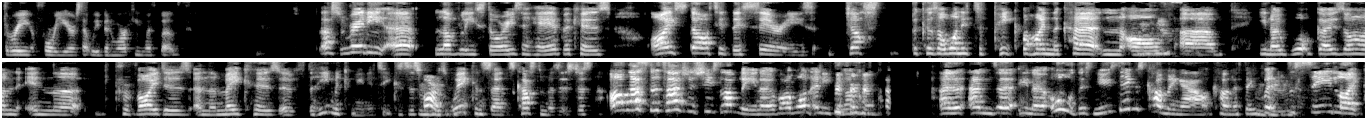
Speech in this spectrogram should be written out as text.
three or four years that we've been working with both. That's really a lovely story to hear because I started this series just because I wanted to peek behind the curtain of, mm-hmm. um, you know, what goes on in the providers and the makers of the HEMA community. Because as far mm-hmm. as we're concerned as customers, it's just, oh, that's Natasha, she's lovely. You know, if I want anything, I can and and uh, you know oh there's new things coming out kind of thing mm-hmm. but to see like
